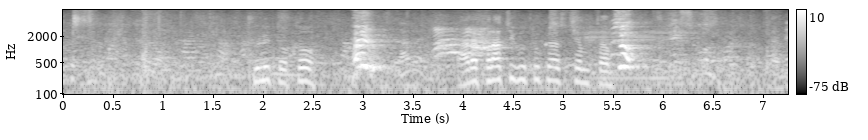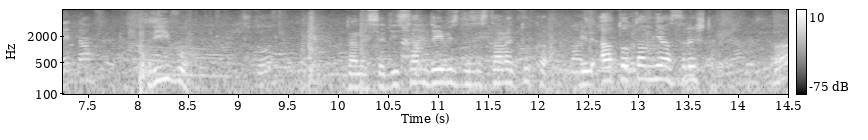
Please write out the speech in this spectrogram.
Thank you. Чули тото? Аре, прати го тук, аз тям там. Къде е там? При Що? Да не седи сам Дейвис да застане тука. Или, а, то там няма среща. А,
